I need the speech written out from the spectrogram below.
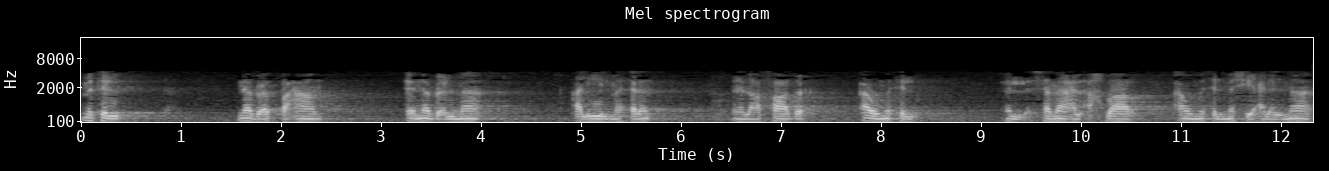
مثل نبع الطعام نبع الماء قليل مثلا من الأصابع أو مثل سماع الأخبار أو مثل مشي على الماء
